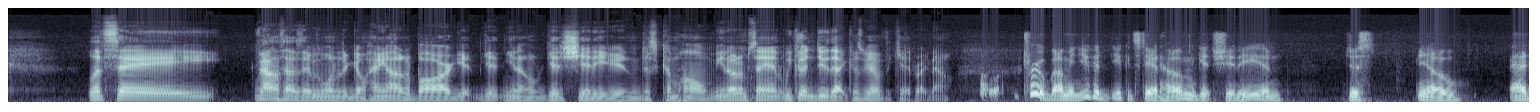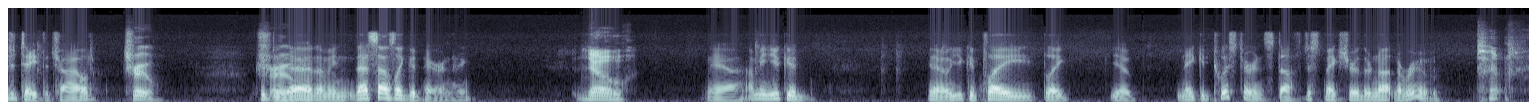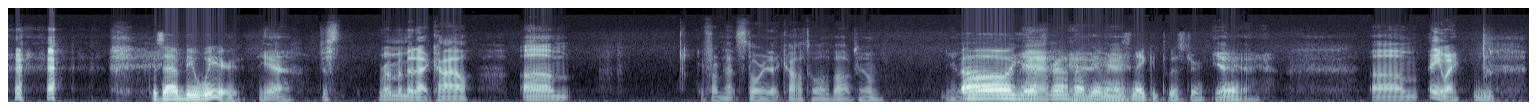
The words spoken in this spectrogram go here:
let's say Valentine's Day, we wanted to go hang out at a bar, get get you know get shitty and just come home. You know what I'm saying? We couldn't do that because we have the kid right now. True, but I mean, you could you could stay at home and get shitty and just you know agitate the child. True. Could True. do that. I mean, that sounds like good parenting. No. Yeah, I mean, you could, you know, you could play like, you know, Naked Twister and stuff. Just make sure they're not in a room, because that would be weird. Yeah, just remember that, Kyle. Um, from that story that Kyle told about him. You know. Oh yeah, Yeah, I forgot about yeah, him and yeah. his Naked Twister. yeah, yeah, yeah. Um. Anyway.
